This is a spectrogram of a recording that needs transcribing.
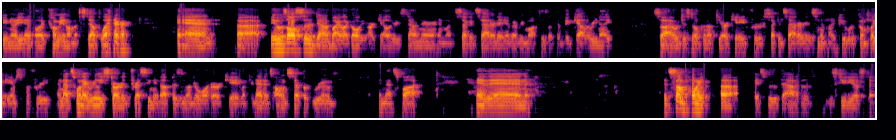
You know, you had to like come in on the step ladder. And uh, it was also down by like all the art galleries down there. And like second Saturday of every month is like a big gallery night. So I would just open up the arcade for second Saturdays and invite people to come play games for free. And that's when I really started dressing it up as an underwater arcade. Like it had its own separate room in that spot. And then at some point, uh, it's moved out of the studio. So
